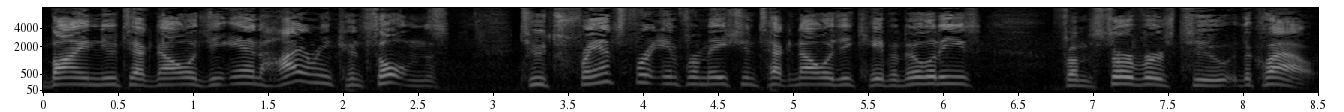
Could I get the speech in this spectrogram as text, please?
buying new technology, and hiring consultants to transfer information technology capabilities from servers to the cloud.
